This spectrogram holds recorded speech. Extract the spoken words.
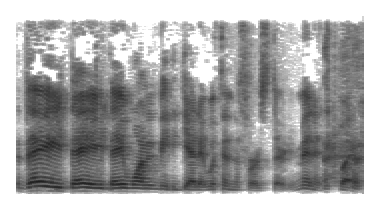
They they they wanted me to get it within the first thirty minutes, but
